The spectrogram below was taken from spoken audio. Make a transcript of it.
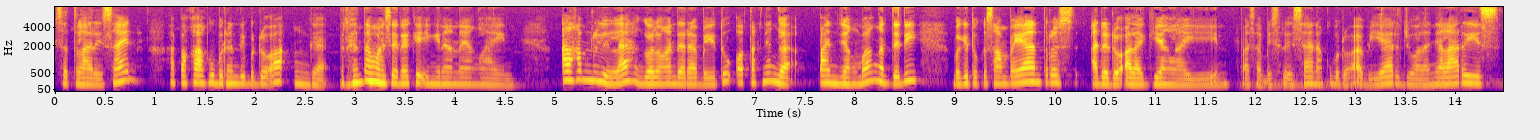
Setelah resign apakah aku berhenti berdoa? Enggak. Ternyata masih ada keinginan yang lain Alhamdulillah golongan darah B itu otaknya nggak panjang banget. Jadi begitu kesampaian terus ada doa lagi yang lain. Pas habis resign aku berdoa biar jualannya laris.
